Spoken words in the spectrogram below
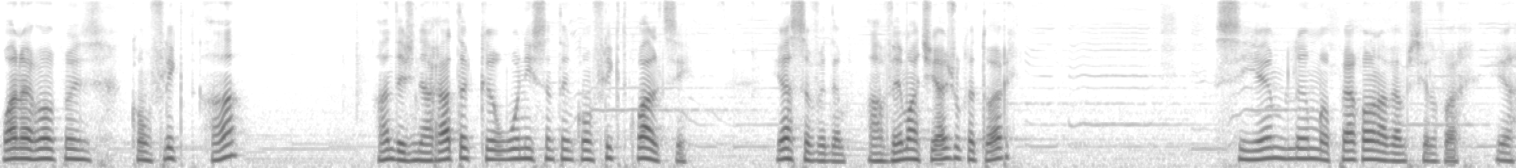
One conflict, a? A, deci ne arată că unii sunt în conflict cu alții. Ia să vedem. Avem aceiași jucători? CM, LM, pe acolo nu aveam silver. Ia. Yeah.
